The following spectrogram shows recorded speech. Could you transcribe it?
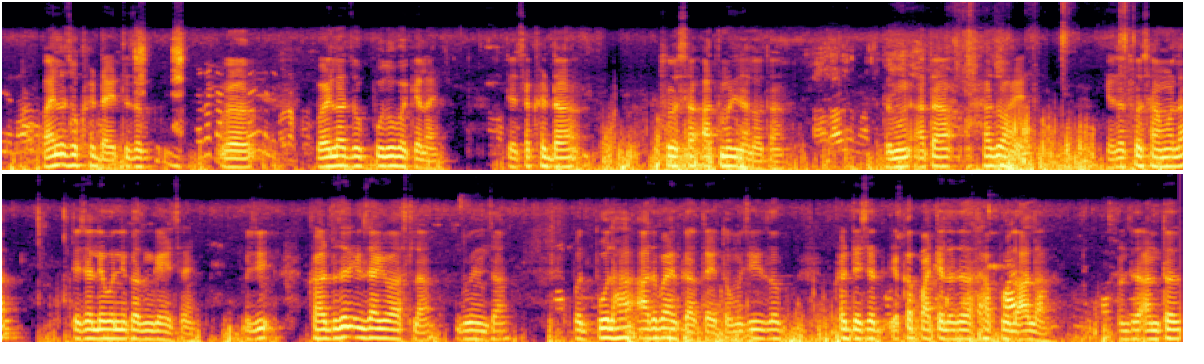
पहिला जो खड्डा आहे त्याचा पहिला जो पूल उभा केला आहे त्याचा खड्डा थोडासा आतमध्ये झाला होता. तर मग आता हा जो आहे याचा थोडासा आम्हाला त्याच्या लेवलने करून घ्यायचा आहे. म्हणजे खड्डा जर एक जागेवर असला दोन्हीचा पण पूल हा आतबाहेर करता येतो. म्हणजे जर खड्ड्याच्या एका पाट्याला जर हा पूल आला आणि जर अंतर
